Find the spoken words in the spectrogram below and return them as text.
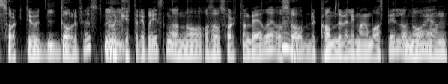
solgte jo dårlig først, men mm. så kutta de prisen, og, nå, og så solgte den bedre, og så mm. kom det veldig mange bra spill, og nå er den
